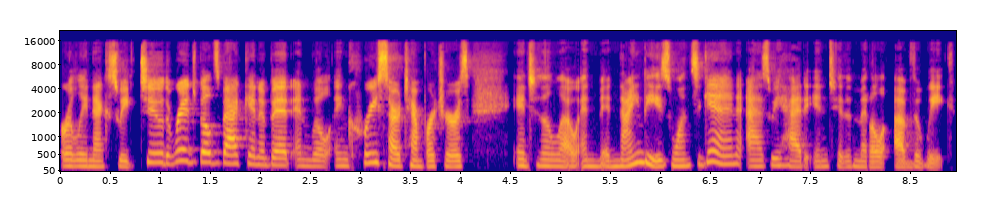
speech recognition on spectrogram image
early next week, too. The ridge builds back in a bit and will increase our temperatures into the low and mid 90s once again as we head into the middle of the week.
